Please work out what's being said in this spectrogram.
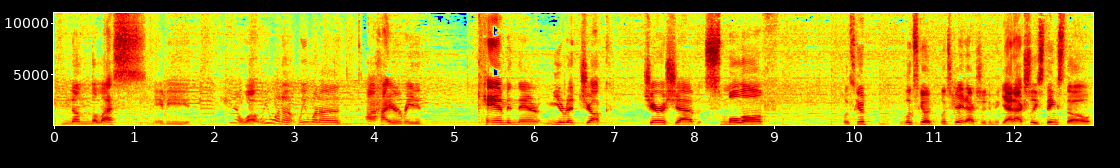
Nonetheless, maybe, you know what? We want to, we want a, a higher rated Cam in there. Miranchuk, Cheryshev, Smolov. Looks good. Looks good. Looks great, actually, to me. Yeah, it actually stinks, though,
